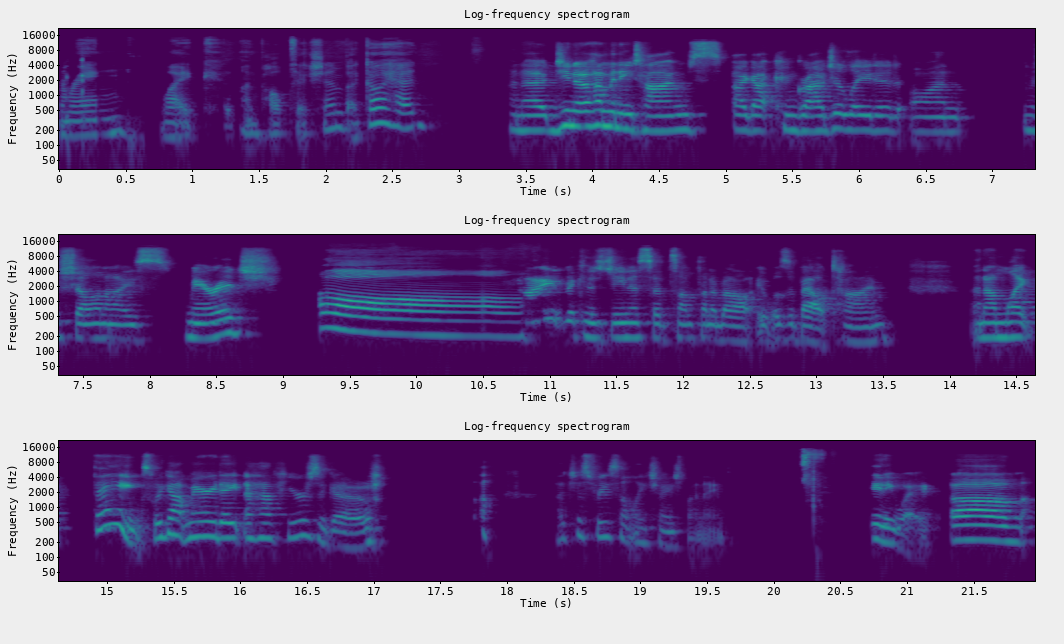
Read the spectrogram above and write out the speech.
ring like on Pulp Fiction, but go ahead. I know. Do you know how many times I got congratulated on Michelle and I's marriage? Oh, Right? Because Gina said something about it was about time. And I'm like, thanks. We got married eight and a half years ago. I just recently changed my name. Anyway, um,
